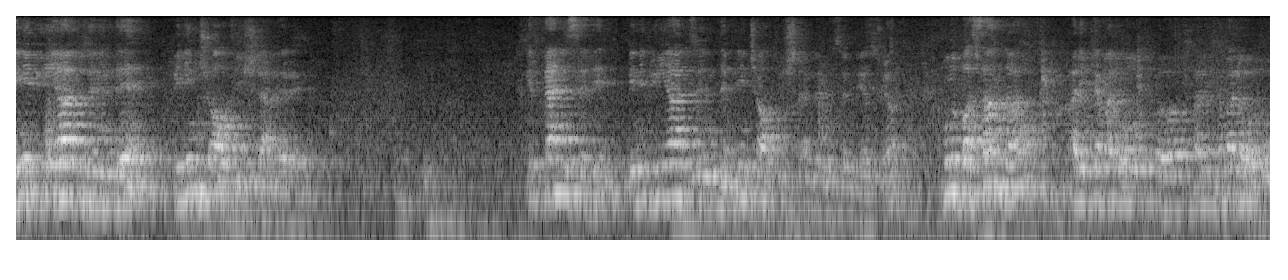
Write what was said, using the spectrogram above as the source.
Yeni dünya düzeninde bilinçaltı işlemleri. Bir fen liseli yeni dünya düzeninde bilinçaltı işlemleri üzerinde yazıyor. Bunu basan da Ali Kemaloğlu, Ali Kemaloğlu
